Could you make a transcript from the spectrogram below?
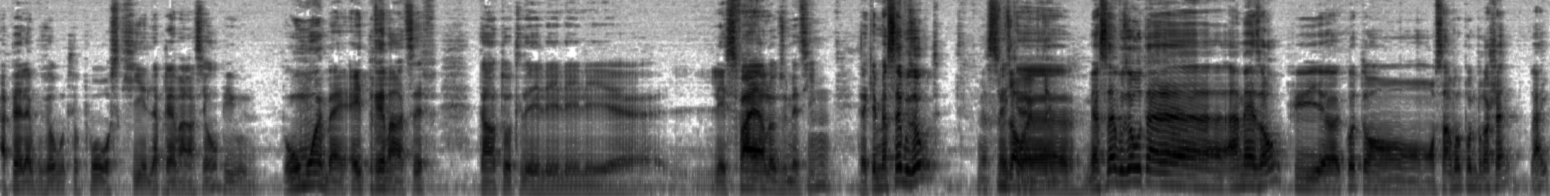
appel à vous autres là, pour ce qui est de la prévention. Puis au moins, ben, être préventif dans toutes les, les, les, les, euh, les sphères là, du métier. Fait que merci à vous autres. Merci de nous avoir euh, merci à vous autres à, à la maison. Puis, euh, écoute, on, on s'en va pour une prochaine. Bye.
